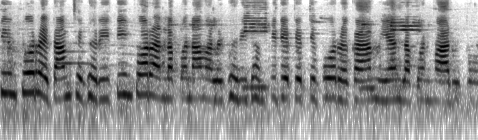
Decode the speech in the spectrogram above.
तीन पोरं आहेत आमच्या घरी. तीन पोरांना पण आम्हाला घरी धमकी देते ते पोरं का आम्ही यांना पण मारू तो.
